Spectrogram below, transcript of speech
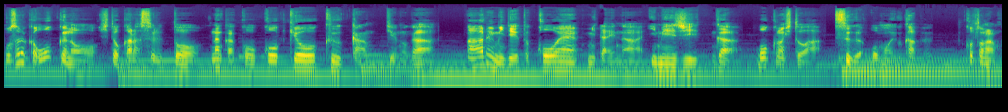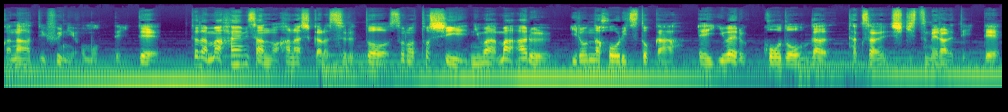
おそらく多くの人からすると、なんかこう公共空間っていうのが、ある意味で言うと公園みたいなイメージが多くの人はすぐ思い浮かぶことなのかなというふうに思っていて、ただまあ、早見さんの話からすると、その都市には、まあ、あるいろんな法律とか、えいわゆる行動がたくさん敷き詰められていて、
